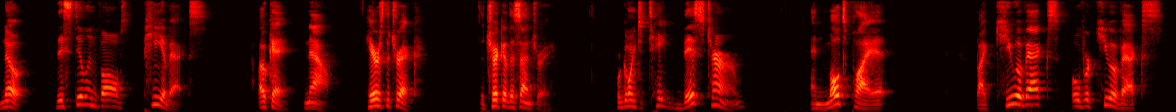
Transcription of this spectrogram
Note, this still involves p of x. Okay, now, here's the trick. The trick of the century. We're going to take this term and multiply it by q of x over q of x,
